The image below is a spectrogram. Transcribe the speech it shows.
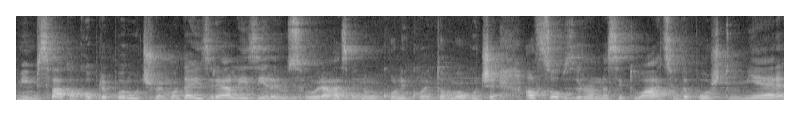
Mi im svakako preporučujemo da izrealiziraju svoju razmjenu ukoliko je to moguće, ali s obzirom na situaciju da poštuju mjere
